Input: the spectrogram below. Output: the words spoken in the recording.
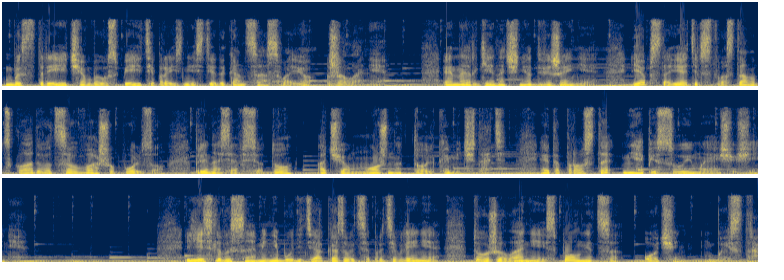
Быстрее, чем вы успеете произнести до конца свое желание энергия начнет движение, и обстоятельства станут складываться в вашу пользу, принося все то, о чем можно только мечтать. Это просто неописуемое ощущение. Если вы сами не будете оказывать сопротивление, то желание исполнится очень быстро.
